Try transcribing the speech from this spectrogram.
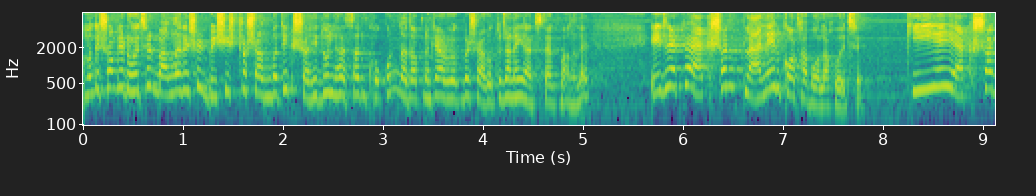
আমাদের সঙ্গে রয়েছেন বাংলাদেশের বিশিষ্ট সাংবাদিক শাহিদুল হাসান খোকন। দাদা আপনাকে আরও একবার স্বাগত জানাই আজ তাক বাংলায়। এই যে একটা অ্যাকশন প্ল্যানের কথা বলা হয়েছে কি এই অ্যাকশন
